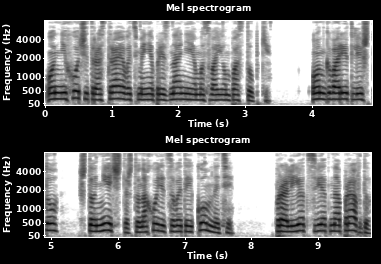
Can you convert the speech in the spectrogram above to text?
Он не хочет расстраивать меня признанием о своем поступке. Он говорит лишь то, что нечто, что находится в этой комнате, прольет свет на правду,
